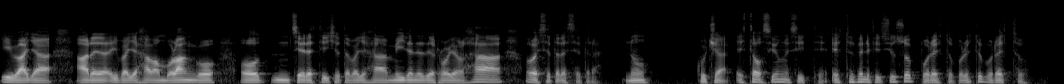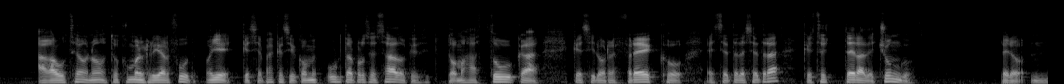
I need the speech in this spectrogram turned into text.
y, vaya, ahora, y vayas a Bambolango o mm, si eres teacher te vayas a Miren de Royal Hub o etcétera, etcétera. No. Escucha, esta opción existe. Esto es beneficioso por esto, por esto y por esto haga usted o no. Esto es como el real food. Oye, que sepas que si comes ultraprocesado, que si tomas azúcar, que si lo refresco, etcétera, etcétera, que esto es tela de chungo. Pero mm,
